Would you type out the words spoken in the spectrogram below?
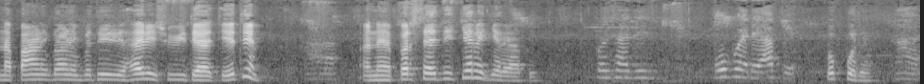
ના પાણી બાણી બધી સારી સુવિધા હતી હતી ને? અને પ્રસાદી ક્યારે ક્યારે આપી? પ્રસાદી બપોરે આપે. બપોરે? હા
